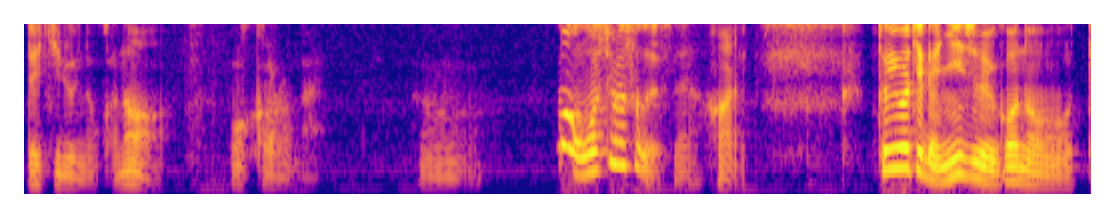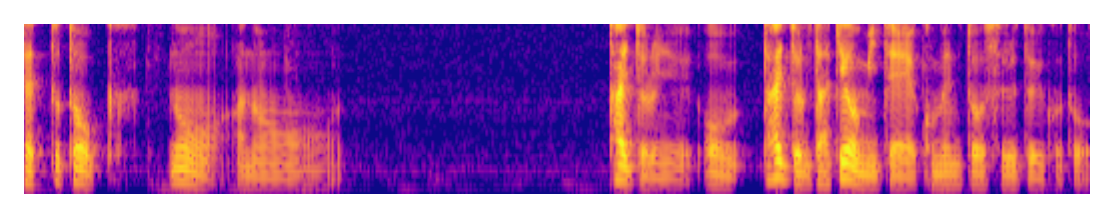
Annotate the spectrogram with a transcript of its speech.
できるのかな。わからない、うん、まあ面白そうですね。はい。というわけで25の TED トークのあのタイトルにタイトルだけを見てコメントをするということを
